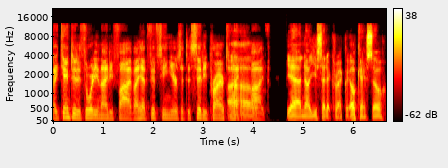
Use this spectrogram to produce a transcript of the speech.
I came to the authority in '95. I had 15 years at the city prior to Oh. '95. Yeah, no, you said it correctly. Okay, so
